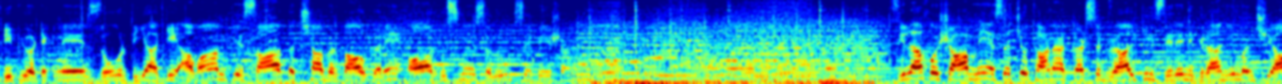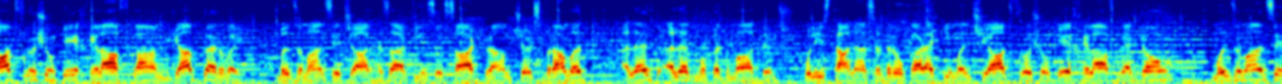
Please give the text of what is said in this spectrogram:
ڈی پی او اٹک نے زور دیا کہ عوام کے ساتھ اچھا برتاؤ کریں اور حسن سلوک سے پیش آئیں۔ ضلع خوشاب میں ایس ایچ او تھانہ سگرال کی زیر نگرانی منشیات فروشوں کے خلاف کامیاب کاروائی ملزمان سے چار ہزار تین سو ساٹھ گرام چرس برامد الگ الگ مقدمات درج۔ پولیس تھانہ صدر اوکاڑا کی منشیات فروشوں کے خلاف کریک ڈاؤن۔ ملزمان سے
